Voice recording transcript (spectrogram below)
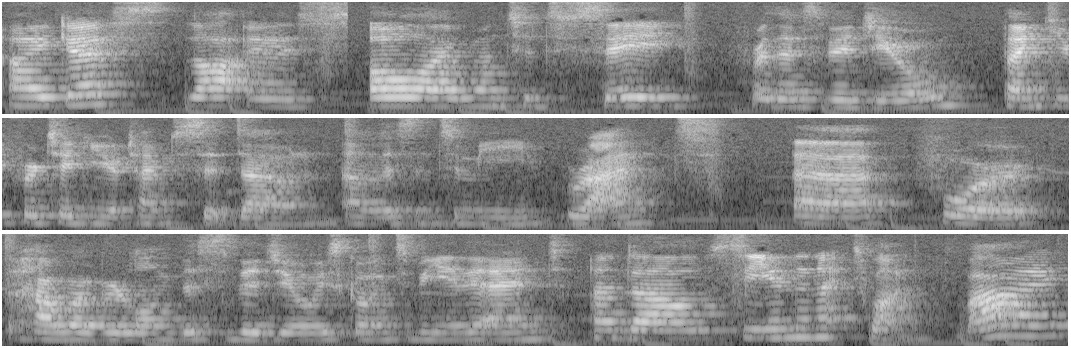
I guess that is all I wanted to say for this video. Thank you for taking your time to sit down and listen to me rant uh, for however long this video is going to be in the end. And I'll see you in the next one. Bye!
